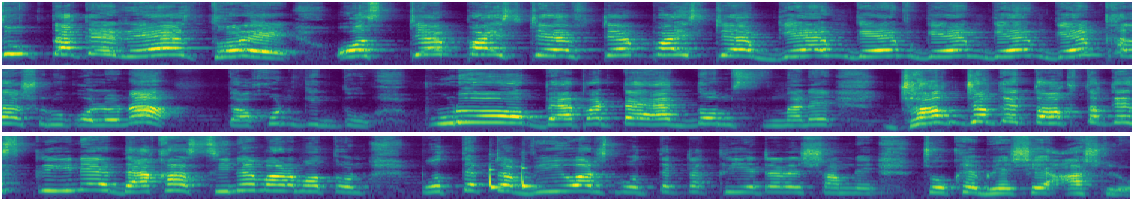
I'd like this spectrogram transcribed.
টুকটাকে রেস ধরে ও step by step step by step game game game game game খেলা শুরু করল না তখন কিন্তু পুরো ব্যাপারটা একদম মানে ঝকঝকে তকতকে স্ক্রিনে দেখা সিনেমার মতন প্রত্যেকটা ভিউয়ার্স প্রত্যেকটা ক্রিয়েটারের সামনে চোখে ভেসে আসলো।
